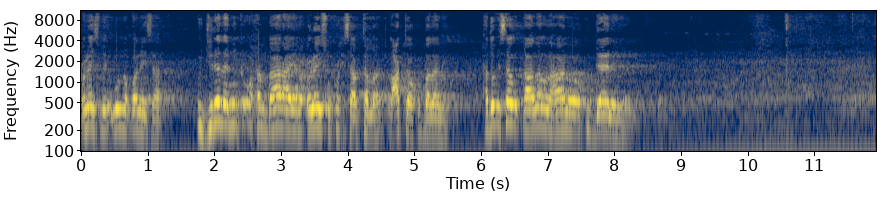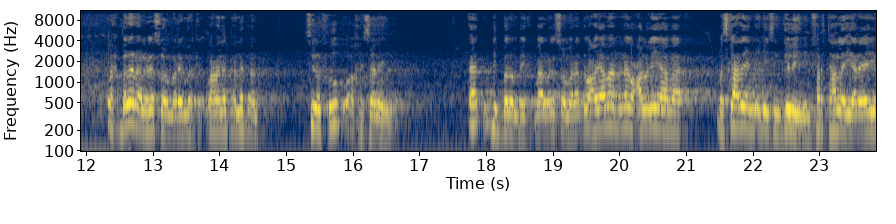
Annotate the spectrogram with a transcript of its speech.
culays bay ugu noqonaysaa. Ujrada ninka u xambaarayana culaysku ku xisaabtama lacagta waa ku badanay hadduu isagu qaadan lahaana waa ku daalayaan. Wax badanaa laga soo maray marka waxaan hadda annaga aan sida fudud u akhrisanayno aad u dhib badan baa laga soo maray hadda waxyaabahan innaga waxaa laga yaabaa maskaxdeenna inaysan gelaynin farta ha la yareeyo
